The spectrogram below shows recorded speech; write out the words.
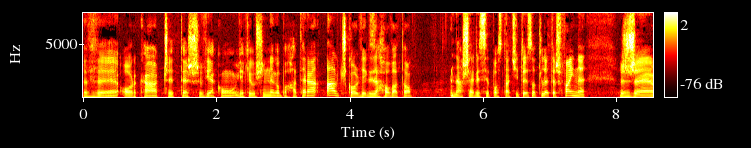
w orka, czy też w, jaką, w jakiegoś innego bohatera, aczkolwiek zachowa to nasze rysy postaci. To jest o tyle też fajne, że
